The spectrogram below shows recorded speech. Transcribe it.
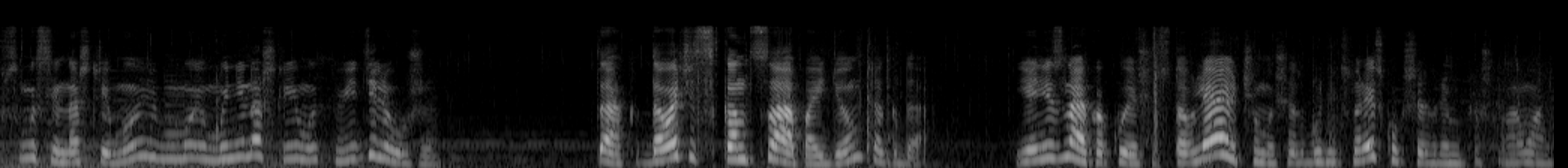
В смысле нашли? Мы, мы, мы не нашли, мы их видели уже. Так, давайте с конца пойдем тогда. Я не знаю, какую я сейчас вставляю, что мы сейчас будем смотреть, сколько сейчас времени прошло. Нормально.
